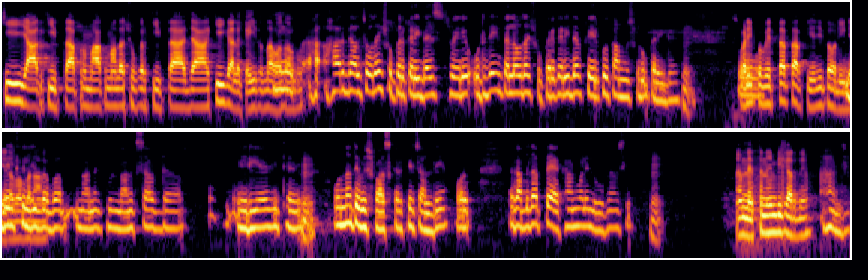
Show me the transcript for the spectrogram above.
ਕੀ ਯਾਦ ਕੀਤਾ ਪ੍ਰਮਾਤਮਾ ਦਾ ਸ਼ੁਕਰ ਕੀਤਾ ਜਾਂ ਕੀ ਗੱਲ ਕਹੀ ਰੰਧਾਵਾ ਸਾਹਿਬ ਨੂੰ? ਹ- ਹਰ ਗੱਲ 'ਚ ਉਹਦਾ ਹੀ ਸ਼ੁਕਰ ਕਰੀਦਾ। ਸਵੇਰੇ ਉੱਠਦੇ ਹੀ ਪਹਿਲਾਂ ਉਹਦਾ ਸ਼ੁਕਰ ਕਰੀਦਾ ਫਿਰ ਕੋਈ ਕੰਮ ਸ਼ੁਰੂ ਕਰੀਦਾ। ਬੜੀ ਪਵਿੱਤਰ ਧਰਤੀ ਹੈ ਜੀ ਤੁਹਾਡੀ ਡੇਰਾ ਬਿਲਕੁਲ ਬਾਬਾ ਜੀ ਨਾਨਕ। ਬਾਬਾ ਨਾਨਕ ਗੁਰੂ ਨਾਨਕ ਸਾਹਿਬ ਦਾ ਏਰੀਆ ਹੈ ਜਿੱਥੇ ਉਹਨਾਂ ਤੇ ਵਿਸ਼ਵਾਸ ਕਰਕੇ ਚੱਲਦੇ ਆ ਔਰ ਰੱਬ ਦਾ ਭੈ ਖਾਣ ਵਾਲੇ ਲੋਕ ਆ ਅਸੀਂ। ਹੂੰ। ਮੈਮ ਨਿਤਨੇਮ ਵੀ ਕਰਦੇ ਹੋ? ਹਾਂਜੀ।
